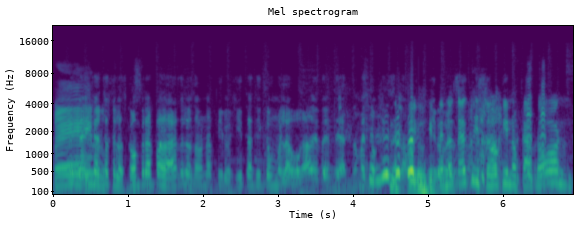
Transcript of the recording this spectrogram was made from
Me Bueno, hasta se los compran para dárselos a una pirujita así como el abogado y decía, no me toques. Una pirujita, no ver". seas misógino, cabrón.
